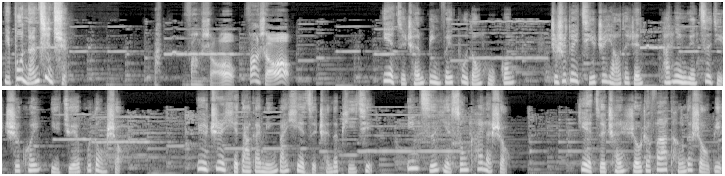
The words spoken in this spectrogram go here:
你不能进去。哎，放手，放手！叶子辰并非不懂武功，只是对齐之遥的人。他宁愿自己吃亏，也绝不动手。玉质也大概明白叶子辰的脾气，因此也松开了手。叶子辰揉着发疼的手臂，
